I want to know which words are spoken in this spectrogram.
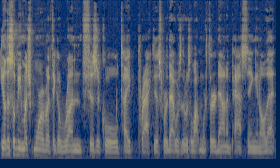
you know, this will be much more of I think a run physical type practice where that was there was a lot more third down and passing and all that.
